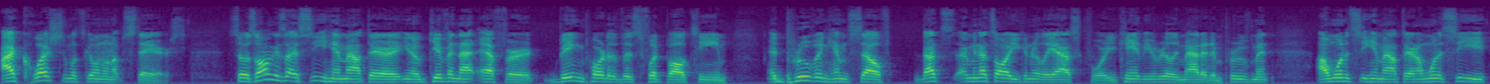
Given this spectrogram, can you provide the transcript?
I question what's going on upstairs. So as long as I see him out there, you know, giving that effort, being part of this football team, and proving himself that's I mean that's all you can really ask for. You can't be really mad at improvement. I want to see him out there, and I want to see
